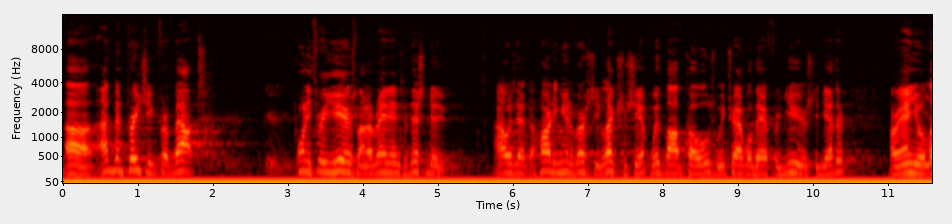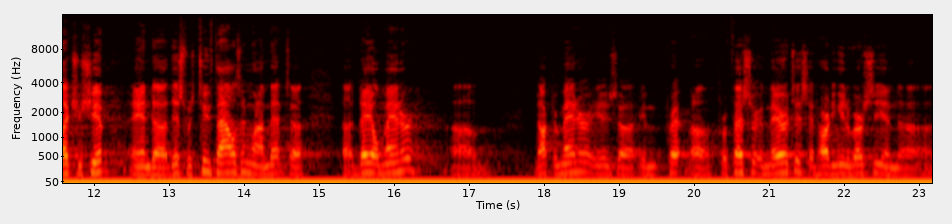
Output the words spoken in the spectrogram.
Uh, I'd been preaching for about 23 years when I ran into this dude. I was at the Harding University lectureship with Bob Coles. We traveled there for years together, our annual lectureship. And uh, this was 2000 when I met uh, uh Dale Manor. Dr. Manor is uh, pre- uh, professor emeritus at Harding University in uh,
